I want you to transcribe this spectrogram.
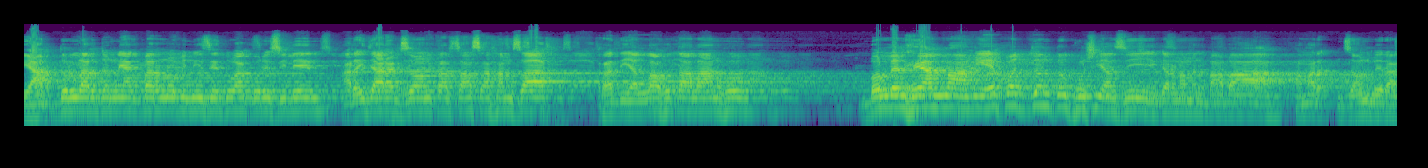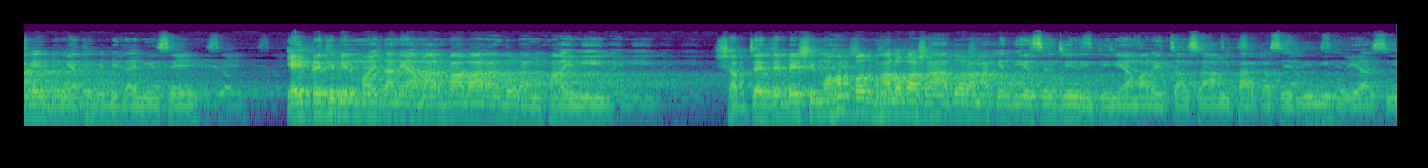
এই আবদুল্লাহর জন্য একবার নবী নিজে দোয়া করেছিলেন, আর এই যার একজন তার চাচা হামসা রাদি আল্লাহ আনহু বললেন, হে আল্লাহ, আমি এ পর্যন্ত খুশি আছি, কারণ আমার বাবা আমার জন্মের আগে দুনিয়া থেকে বিদায় নিয়েছে। এই পৃথিবীর ময়দানে আমার বাবার আদর আমি পাইনি। সবচাইতে বেশি মহব্বত, ভালোবাসা, আদর আমাকে দিয়েছে যিনি, তিনি আমার এই চাষা আমি তার কাছে ঋণী হয়ে আছি।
